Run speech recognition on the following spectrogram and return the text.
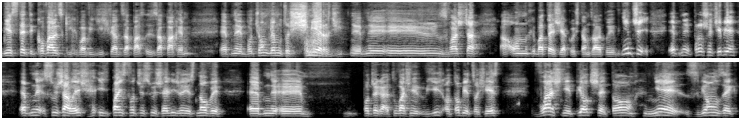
niestety, Kowalski chyba widzi świat zapachem, bo ciągle mu coś śmierdzi, zwłaszcza, a on chyba też jakoś tam zalatuje. Nie wiem, czy proszę ciebie, słyszałeś i Państwo czy słyszeli, że jest nowy. Poczekaj, tu właśnie widzisz, o tobie coś jest. Właśnie, Piotrze, to nie związek,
